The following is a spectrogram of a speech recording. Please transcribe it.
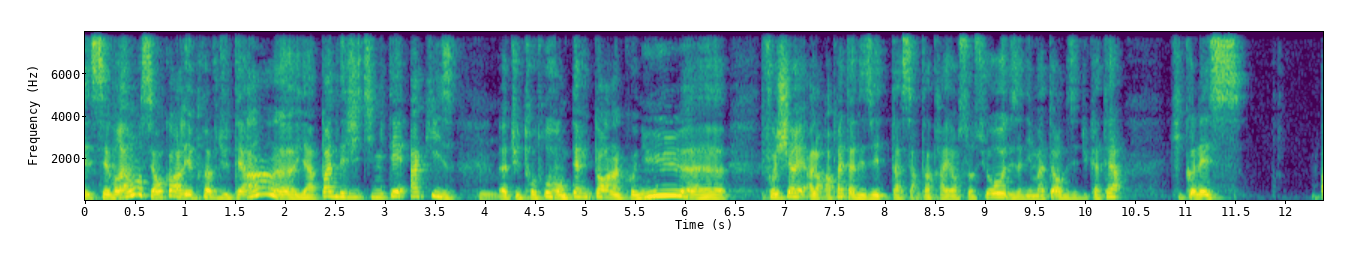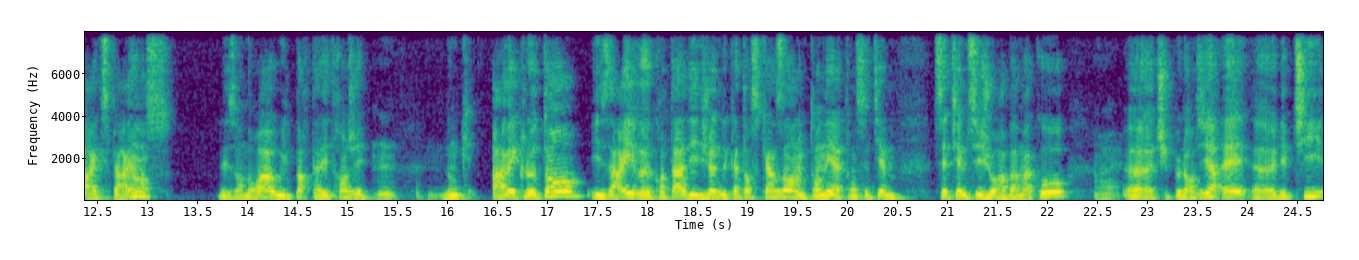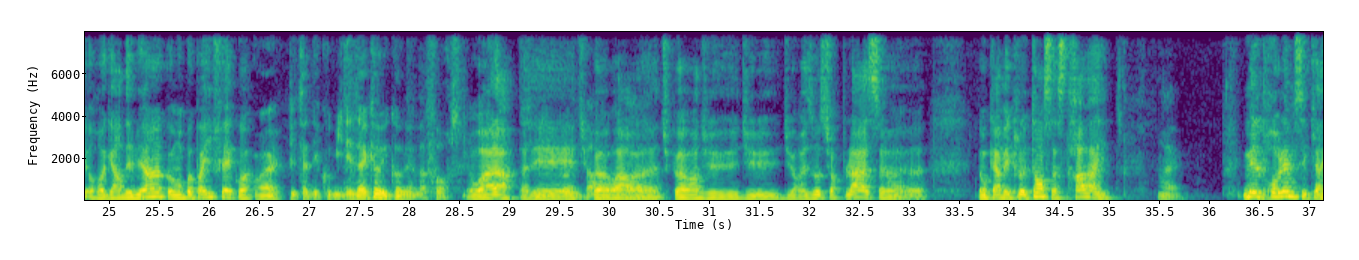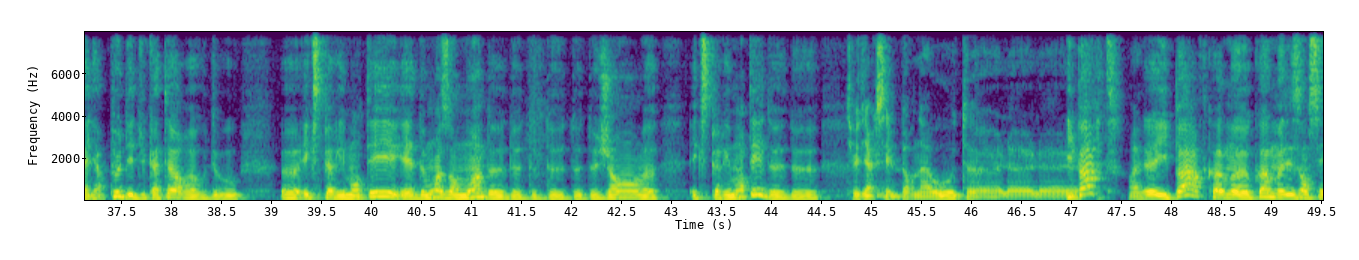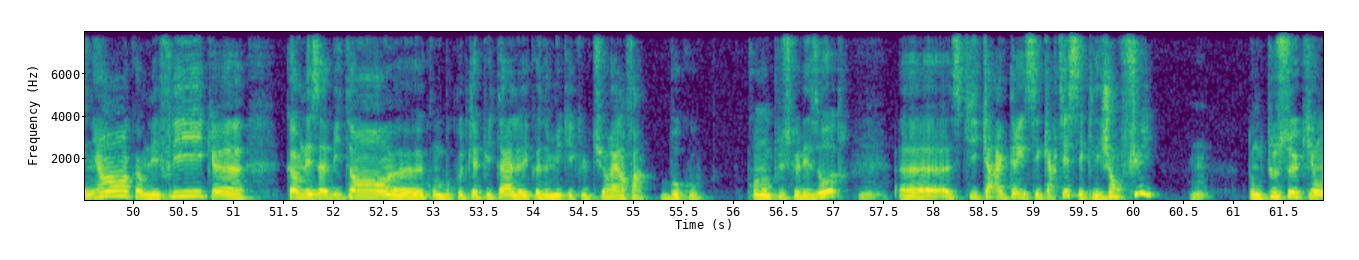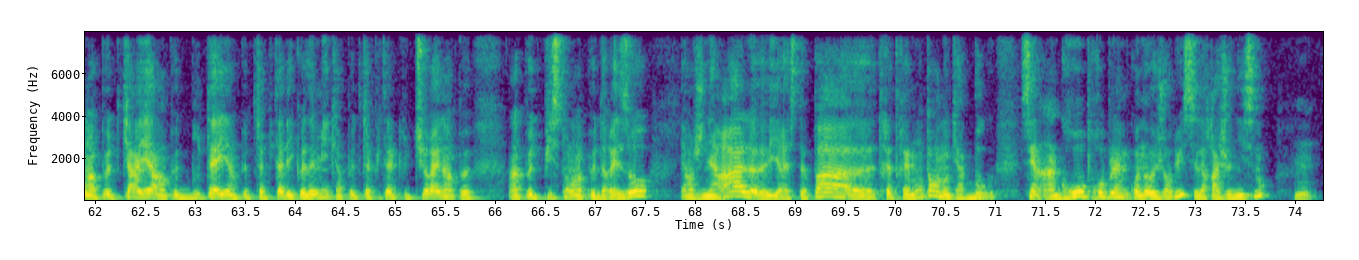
c'est vraiment, c'est encore l'épreuve du terrain, il euh, n'y a pas de légitimité acquise. Hmm. tu te retrouves en territoire inconnu, il faut gérer. Alors après, tu as, as, certains travailleurs sociaux, des animateurs, des éducateurs qui connaissent par expérience les endroits où ils partent à l'étranger. Mmh. Mmh. Donc, avec le temps, ils arrivent, quand tu as des jeunes de 14-15 ans et que tu en es à ton septième, septième séjour à Bamako, euh, tu peux leur dire, hey, euh, les petits, regardez bien comment papa y fait, quoi. Ouais, puis tu as des comités d'accueil quand même, à force. Voilà, as des, tu, peux avoir, euh, tu peux avoir du, du, du réseau sur place. donc, avec le temps, ça se travaille. Mais le problème, c'est qu'il y, a peu d'éducateurs ou de, expérimentés et de moins en moins de, de, de, de gens expérimentés. De, Tu veux dire que c'est le burn-out le, Ils partent Ils partent comme, comme les enseignants, comme les flics, comme les habitants qui ont beaucoup de capital économique et culturel, enfin beaucoup, prenons plus que les autres. Hmm. ce qui caractérise ces quartiers, c'est que les gens fuient. Hmm. Donc tous ceux qui ont un peu de carrière, un peu de bouteille, un peu de capital économique, un peu de capital culturel, un peu, un peu de piston, un peu de réseau, et en général, euh, ils restent pas euh, très très longtemps. Donc, beaucoup... c'est un gros problème qu'on a aujourd'hui, c'est le rajeunissement.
